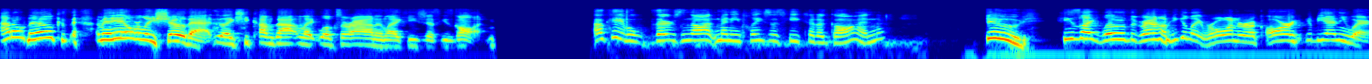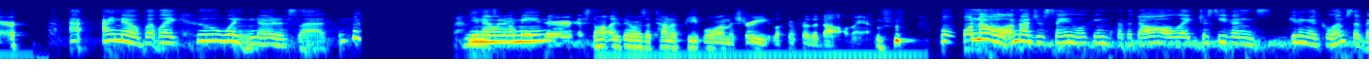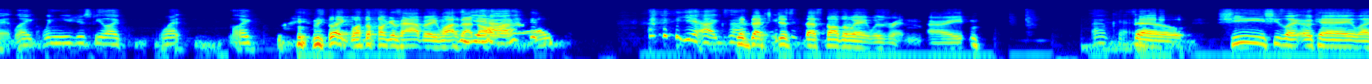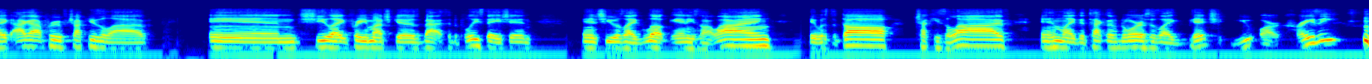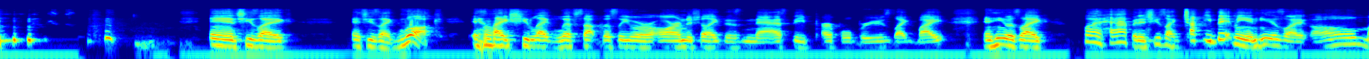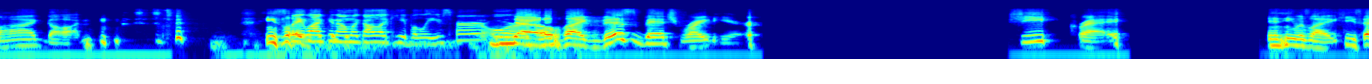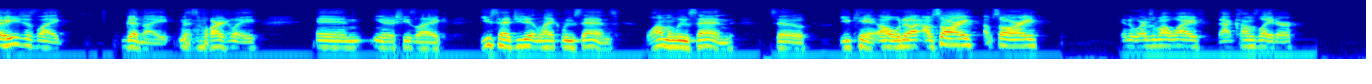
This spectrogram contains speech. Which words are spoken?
I don't know because I mean they don't really show that. Like she comes out and like looks around and like he's just he's gone. okay, but there's not many places he could have gone. Dude, he's like low to the ground. He could like roll under a car. He could be anywhere. I, I know, but like, who wouldn't notice that? I You know what I not like mean? there- it's not like there was a ton of people on the street looking for the doll, man. Well, well, no, I'm not just saying looking for the doll. Like, just even getting a glimpse of it. Like, when you just be like, "What?" Like, Be like, what the fuck is happening? Why is that Yeah. yeah, exactly. That's just that's not the way it was written. All right. okay. So she she's like, okay, like I got proof Chucky's alive, and she like pretty much goes back to the police station, and she was like, look, Annie's not lying. It was the doll. Chucky's alive. And like Detective Norris is like, bitch, you are crazy. and she's like, and she's like, look. And like she like lifts up the sleeve of her arm to show like this nasty purple bruise like bite. And he was like, what happened? And she's like, Chucky bit me. And he is like, oh my God. He's Wait, like, like, and oh my god, like he believes her, or no, like this bitch right here. She cray. And he was like, he so he's just like, good night, Miss Barclay. And you know, she's like, you said you didn't like loose ends. Well, I'm a loose end. So you can't. Oh no, I'm sorry. I'm sorry. In the words of my wife, that comes later.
